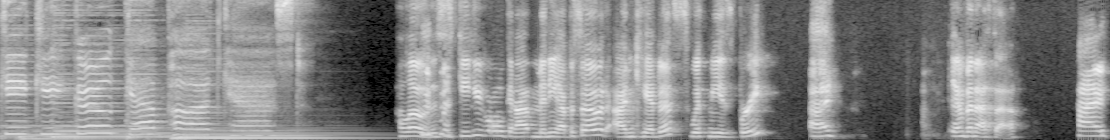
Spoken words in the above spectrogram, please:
Geeky Girl Gab podcast. Hello, this is Geeky Girl Gab mini episode. I'm Candace. With me is Bri Hi. and Vanessa. Hi.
